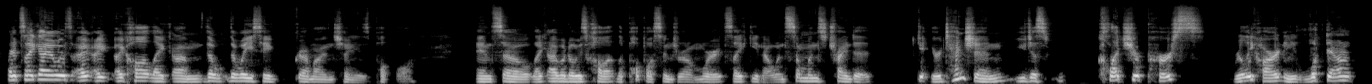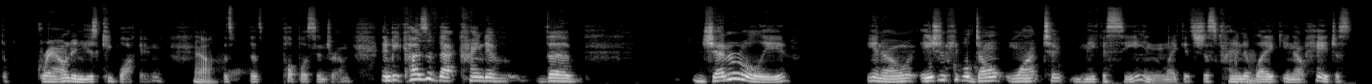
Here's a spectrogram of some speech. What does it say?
it's like I always I, I, I call it like um the the way you say grandma in Chinese popo. And so like I would always call it the popo syndrome where it's like, you know, when someone's trying to get your attention, you just clutch your purse really hard and you look down at the ground and you just keep walking. Yeah. That's that's popo syndrome. And because of that kind of the generally you know, Asian people don't want to make a scene. Like it's just kind of Mhm. like, you know, hey, just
